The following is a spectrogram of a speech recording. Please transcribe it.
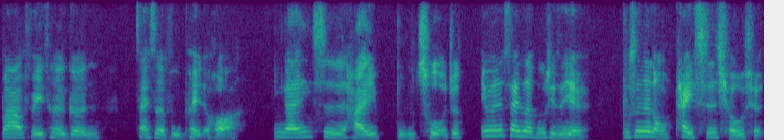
巴尔菲特跟塞瑟夫配的话，应该是还不错，就因为塞瑟夫其实也不是那种太吃球权，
